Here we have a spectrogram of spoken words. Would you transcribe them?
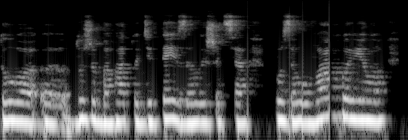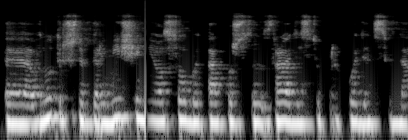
то е, дуже багато дітей залишаться поза увагою. Е, Внутрішньо переміщені особи також з радістю приходять сюди.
